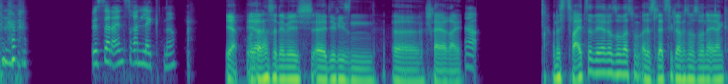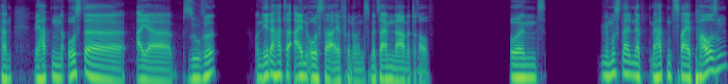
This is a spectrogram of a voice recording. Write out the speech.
Bis dann eins dran leckt, ne? Ja, und Ja. dann hast du nämlich äh, die riesen äh, Schreierei. Ja. Und das zweite wäre sowas, also das letzte, glaube ich, noch so erinnern kann. Wir hatten Ostereiersuche und jeder hatte ein Osterei von uns mit seinem Namen drauf. Und wir mussten halt, in der, wir hatten zwei Pausen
